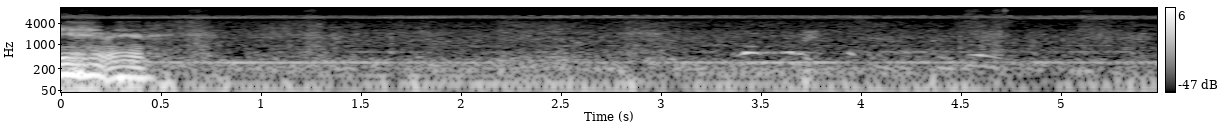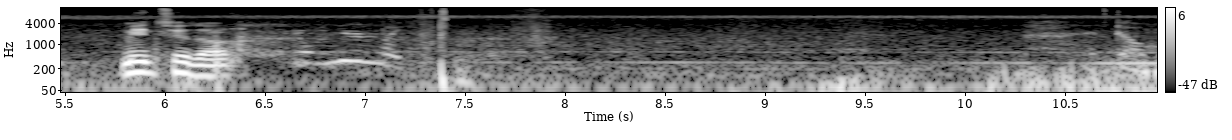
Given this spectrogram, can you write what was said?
Yeah, man. Me too, though. Let's go.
